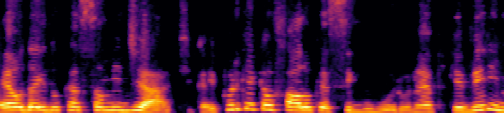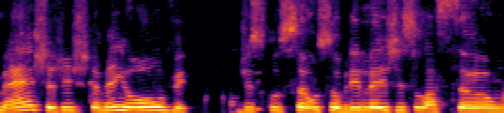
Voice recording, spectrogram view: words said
é o da educação midiática. E por que, que eu falo que é seguro? Né? Porque vira e mexe, a gente também ouve discussão sobre legislação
